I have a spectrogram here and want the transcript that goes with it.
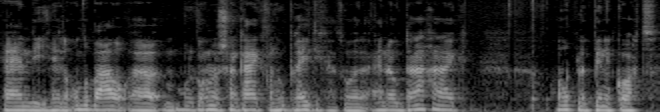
en die hele onderbouw uh, moet ik ook nog eens gaan kijken van hoe breed die gaat worden. En ook daar ga ik hopelijk binnenkort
